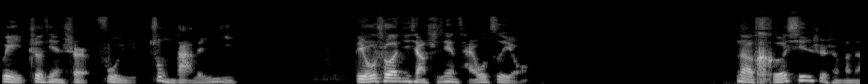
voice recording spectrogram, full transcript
为这件事儿赋予重大的意义。比如说，你想实现财务自由，那核心是什么呢？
